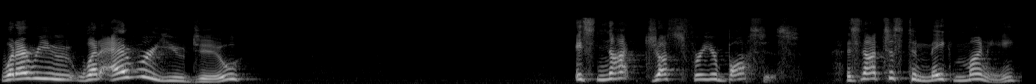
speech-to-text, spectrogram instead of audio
whatever you, whatever you do, it's not just for your bosses. It's not just to make money.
